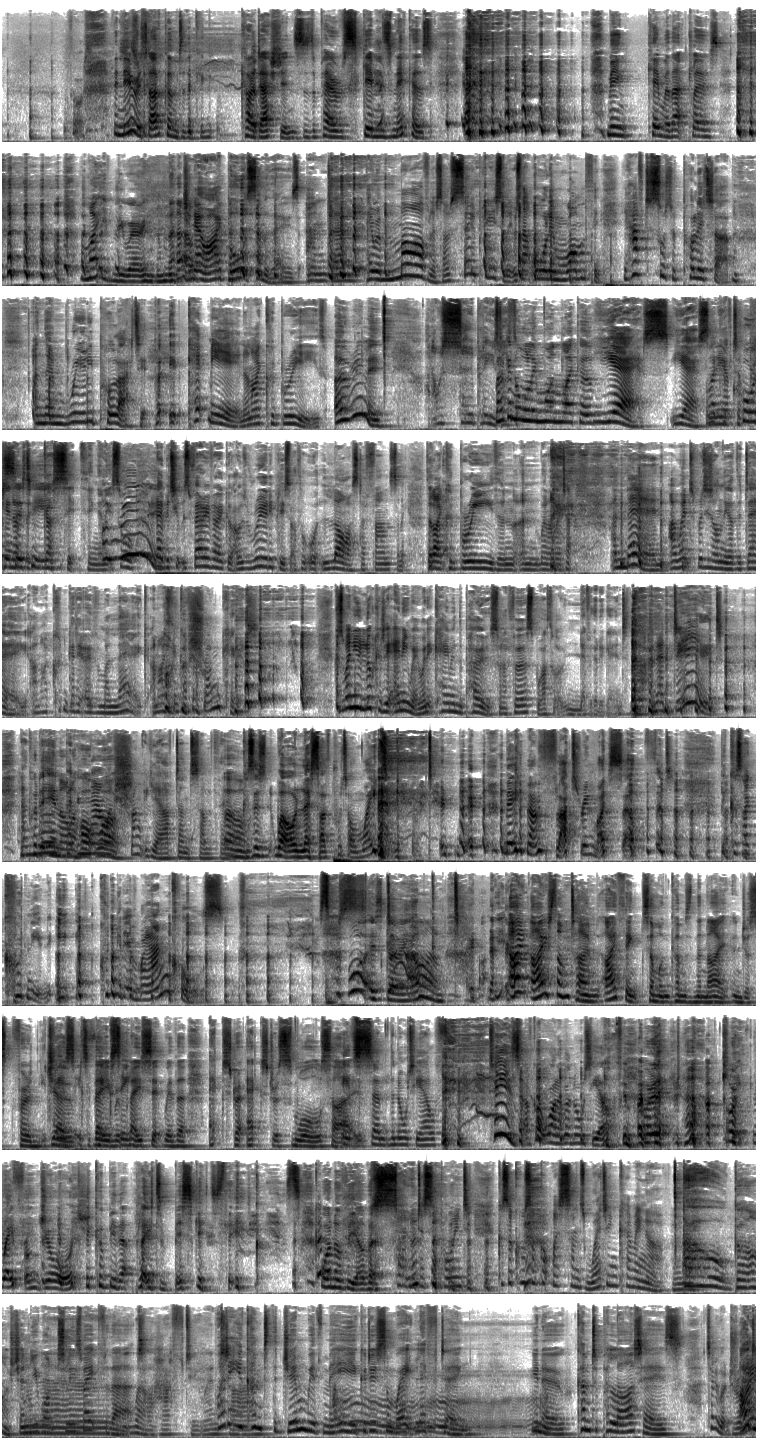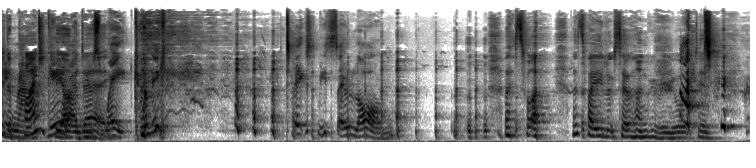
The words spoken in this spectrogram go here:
Thought, the nearest I've come to the Kardashians is a pair of Skims knickers. I and Kim were that close. I might even be wearing them now. Do you know, I bought some of those and um, they were marvellous. I was so pleased with it. It was that all in one thing. You have to sort of pull it up and then really pull at it. But it kept me in and I could breathe. oh, really? And I was so pleased. Like an thought, all-in-one, like a Yes, yes. Like and you have to pin up the gusset thing, and Oh, it's all really? no. But it was very, very good. I was really pleased. I thought, oh, at last, I found something that I could breathe, and, and when I went out, and then I went to put it on the other day, and I couldn't get it over my leg, and I think I've shrunk it. Because when you look at it anyway, when it came in the post when I first bought, I thought I'm never going to get into that, and I did. And put it in on a hot now I've wash. shrunk. Yeah, I've done something. Oh. Because there's well, unless I've put on weight. I don't know. Maybe I'm flattering myself because I couldn't even, I couldn't get it in my ankles. What is going on? I, I sometimes I think someone comes in the night and just for a joke is, a they pixie. replace it with a extra extra small size. It's um, the naughty elf. it is. I've got one. I've got a naughty elf in my Or- bedroom. Keep away from George. it could be that plate of biscuits that you've got. one or the other. So disappointed because, of course, I've got my son's wedding coming up. Oh gosh, and you want to lose weight for that? Well, I have to. won't Why don't you come to the gym with me? You could do some weightlifting. You know, come to Pilates. I tell you what, I did a driving plank the here, other I lose day. weight coming. it takes me so long. That's why. That's why you look so hungry when you walked in.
